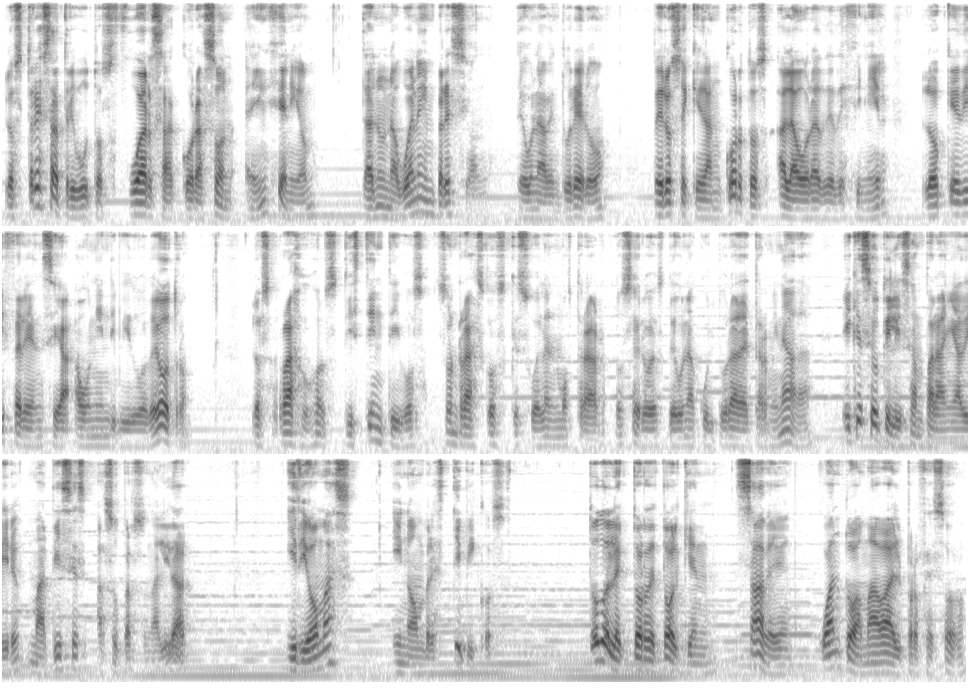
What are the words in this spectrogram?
Los tres atributos fuerza, corazón e ingenio dan una buena impresión de un aventurero, pero se quedan cortos a la hora de definir lo que diferencia a un individuo de otro. Los rasgos distintivos son rasgos que suelen mostrar los héroes de una cultura determinada y que se utilizan para añadir matices a su personalidad. Idiomas y nombres típicos. Todo lector de Tolkien sabe cuánto amaba el profesor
